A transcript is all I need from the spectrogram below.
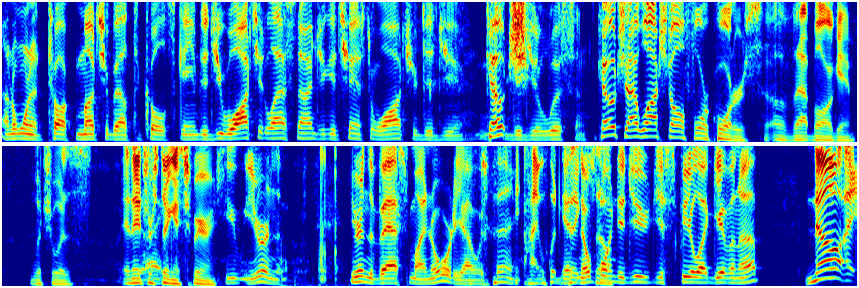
I don't want to talk much about the Colts game. Did you watch it last night? Did you get a chance to watch, or did you, Coach? Did you listen, Coach? I watched all four quarters of that ball game, which was an interesting experience. You, you're in the you're in the vast minority, I would think. I would. At no so. point did you just feel like giving up. No, I,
